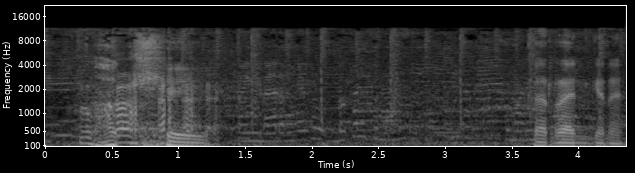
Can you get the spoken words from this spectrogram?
gitu Oke. main barengnya tuh bahkan kemarin kemarin Keren, keren.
